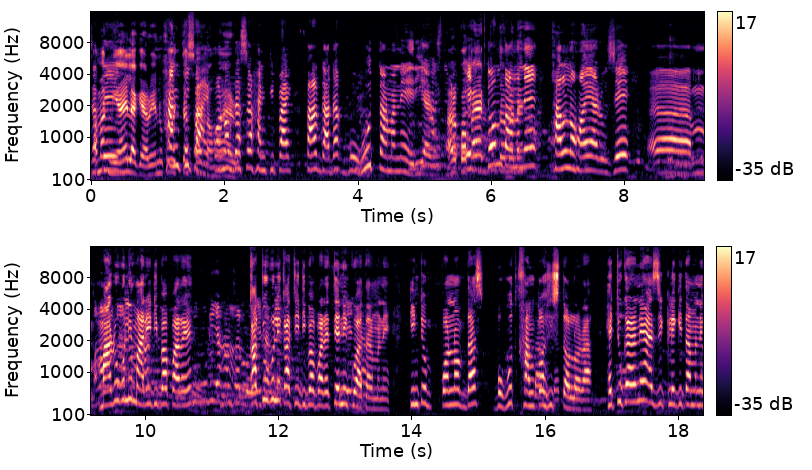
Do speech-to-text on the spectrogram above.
ন্যায় আৰু শান্তি পায় প্ৰণৱ দাসে শান্তি পায় তাৰ দাদাক বহুত তাৰমানে হেৰি আৰু। একদম তাৰমানে- ভাল নহয় আৰু যে মাৰো বুলি মাৰি দিব পাৰে কাটো বুলি কাটি দিব পাৰে তেনেকুৱা তাৰমানে। কিন্তু প্ৰণৱ দাস বহুত শান্ত শিষ্ট ল'ৰা। সেইটো কাৰণে আজিলৈকে তাৰমানে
